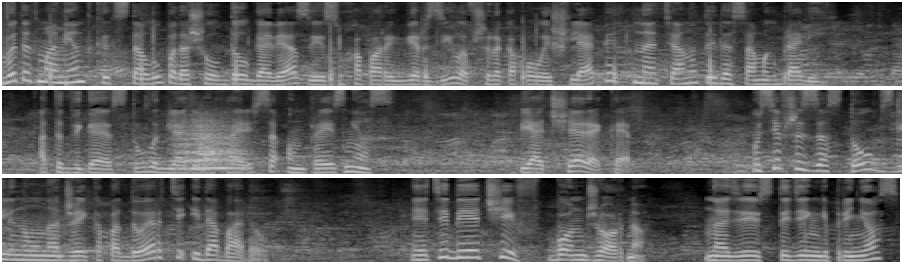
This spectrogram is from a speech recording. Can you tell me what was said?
В этот момент к их столу подошел долговязый и сухопарый верзила в широкополой шляпе, натянутой до самых бровей. Отодвигая стул и глядя на Харриса, он произнес «Пьячере, Кэп». Усевшись за стол, взглянул на Джейкоба Дуэрти и добавил «И тебе, Чиф, бонджорно. Надеюсь, ты деньги принес?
